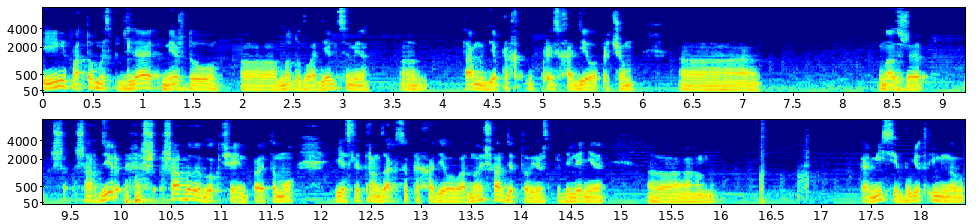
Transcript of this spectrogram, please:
И потом распределяют между нодовладельцами там, где происходило. Причем у нас же шардир, шардовый блокчейн, поэтому если транзакция проходила в одной шарде, то и распределение Эм, комиссии будет именно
